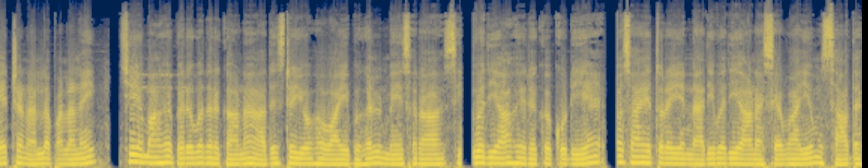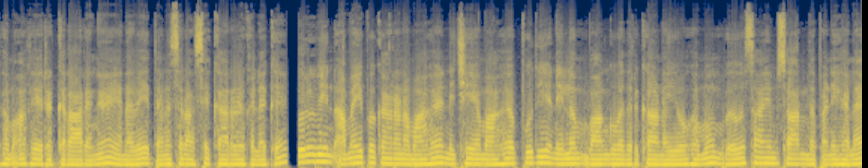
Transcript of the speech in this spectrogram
ஏற்ற நல்ல பலனை நிச்சயமாக பெறுவதற்கான அதிர்ஷ்ட யோக வாய்ப்புகள் மேசராசி அதிபதியாக இருக்கக்கூடிய விவசாயத்துறையின் அதிபதியான செவ்வாயும் சாதகமாக இருக்கிறாருங்க. எனவே தனுசு ராசிக்காரர்களுக்கு குருவின் அமைப்பு காரணமாக நிச்சயமாக புதிய நிலம் வாங்குவதற்கான யோகமும் விவசாயம் சார்ந்த பணிகளை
